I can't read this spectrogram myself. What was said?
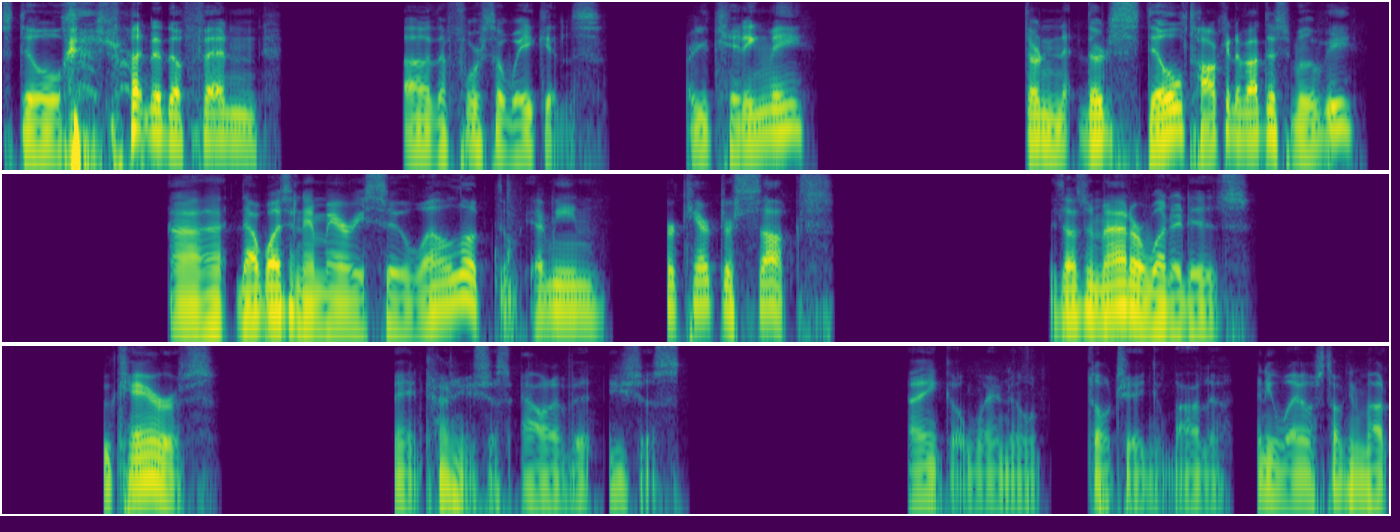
still trying to defend uh, The Force Awakens. Are you kidding me? They're they're still talking about this movie. Uh, that wasn't a Mary Sue. Well, look, I mean, her character sucks. It doesn't matter what it is. Who cares? Man, Kanye's just out of it. He's just. I ain't gonna wear no Dolce and Gabbana. Anyway, I was talking about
